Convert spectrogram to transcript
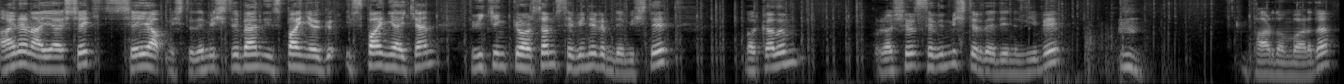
Aynen Ayyaşçek şey yapmıştı demişti ben İspanya İspanya'yken Viking görsem sevinirim demişti. Bakalım Rusher sevinmiştir dediğiniz gibi. Pardon bu arada.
